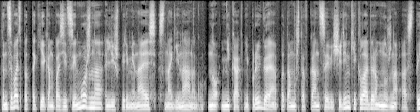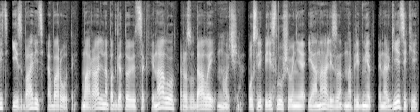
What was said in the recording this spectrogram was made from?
Танцевать под такие композиции можно, лишь переминаясь с ноги на ногу, но никак не прыгая, потому что в конце вечеринки клаберам нужно остыть и избавить обороты, морально подготовиться к финалу разудалой ночи. После переслушивания и анализа на предмет энергетики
